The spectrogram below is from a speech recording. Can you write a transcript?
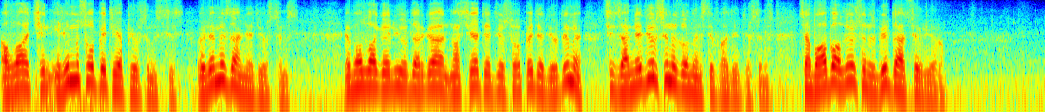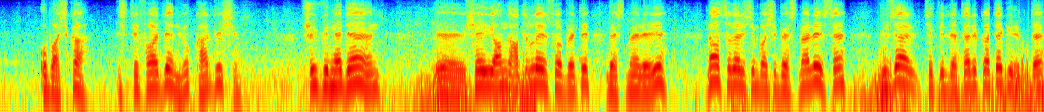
Allah için ilim mi sohbeti yapıyorsunuz siz? Öyle mi zannediyorsunuz? E Allah geliyor dergaha nasihat ediyor, sohbet ediyor değil mi? Siz zannediyorsunuz ondan istifade ediyorsunuz. Sevabı alıyorsunuz bir daha söylüyorum. O başka. İstifaden yok kardeşim. Çünkü neden? Ee, şey hatırlayın sohbeti Besmele'yi. Nasıl her işin başı Besmele ise güzel şekilde tarikata girip de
